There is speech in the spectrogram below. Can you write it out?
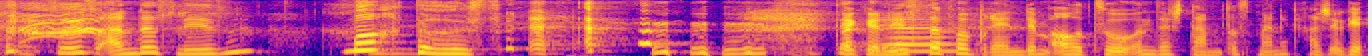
Soll ich es anders lesen? Mach das. der Kanister ja. verbrennt im Auto und er stammt aus meiner Garage. Okay.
